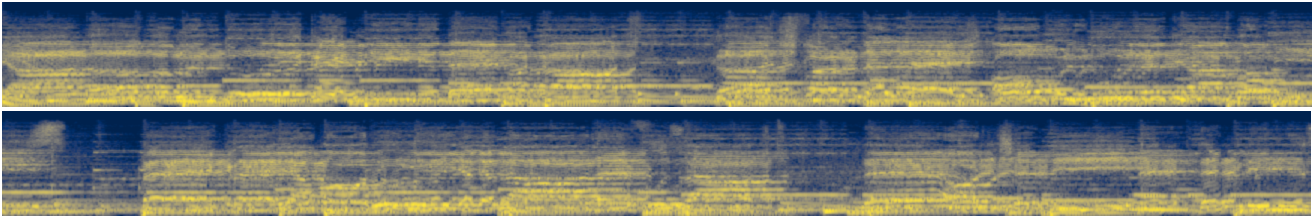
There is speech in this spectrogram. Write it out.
Iată pământul care plin de păcat, Căci fără de legi omul mult a Pe creatorul el l-a refuzat, De orice bine de plin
